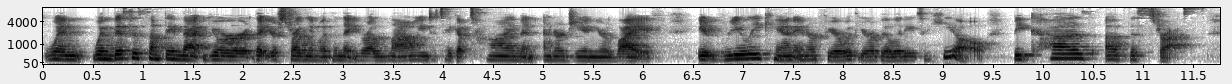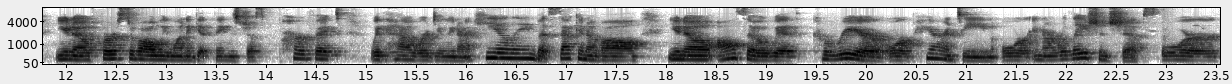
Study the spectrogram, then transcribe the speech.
when when this is something that you're that you're struggling with and that you're allowing to take up time and energy in your life, it really can interfere with your ability to heal because of the stress. You know, first of all, we want to get things just perfect with how we're doing our healing, but second of all, you know, also with career or parenting or in our relationships or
